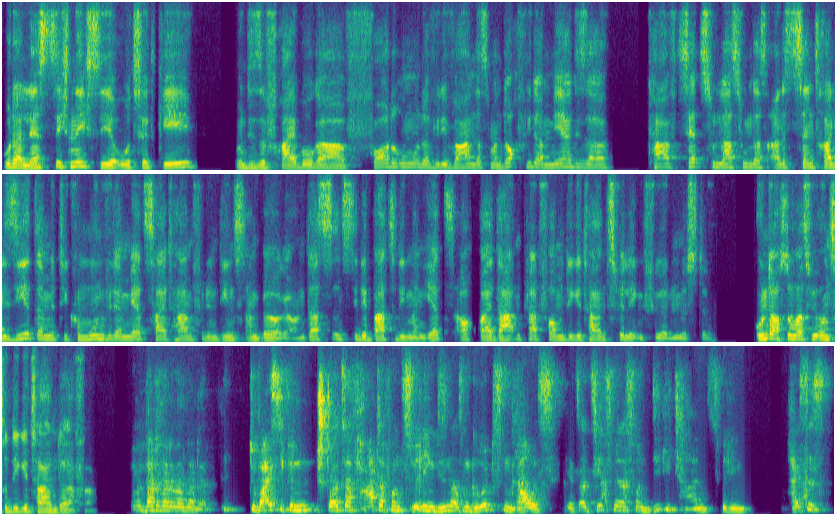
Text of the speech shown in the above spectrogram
Oder lässt sich nicht, siehe OZG und diese Freiburger Forderungen oder wie die waren, dass man doch wieder mehr dieser Kfz-Zulassung das alles zentralisiert, damit die Kommunen wieder mehr Zeit haben für den Dienst am Bürger. Und das ist die Debatte, die man jetzt auch bei Datenplattformen digitalen Zwillingen führen müsste. Und auch sowas wie unsere digitalen Dörfer. Warte, warte, warte, warte. Du weißt, ich bin stolzer Vater von Zwillingen, die sind aus dem Gröbsten raus. Jetzt erzählst du mir das von digitalen Zwillingen. Heißt es,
